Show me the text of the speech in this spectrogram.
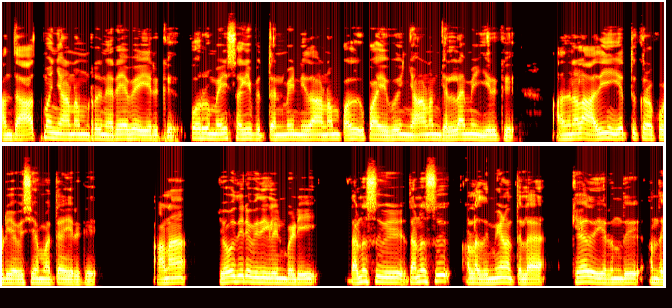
அந்த ஆத்ம ஞானம்ன்றது நிறையவே இருக்குது பொறுமை சகிப்புத்தன்மை நிதானம் பகுப்பாய்வு ஞானம் எல்லாமே இருக்குது அதனால் அதையும் ஏற்றுக்கிறக்கூடிய விஷயமாக தான் இருக்குது ஆனால் ஜோதிட விதிகளின்படி தனுசு வீ- தனுசு அல்லது மீனத்தில் கேது இருந்து அந்த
